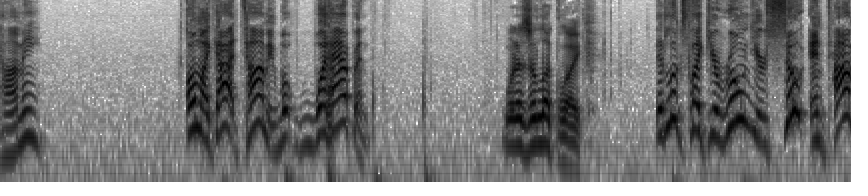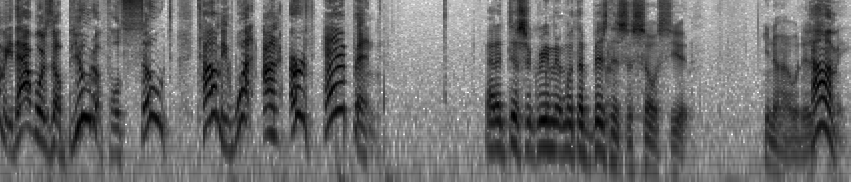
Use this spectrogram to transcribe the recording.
Tommy? Oh my God, Tommy! What what happened? What does it look like? It looks like you ruined your suit. And Tommy, that was a beautiful suit. Tommy, what on earth happened? Had a disagreement with a business associate. You know how it is. Tommy,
